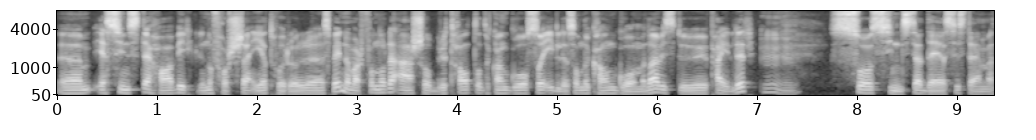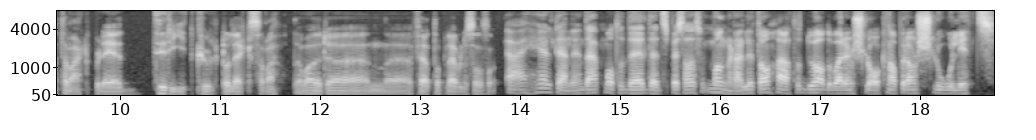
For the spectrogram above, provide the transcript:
Um, jeg syns det har virkelig noe for seg i et horrorspill. I hvert fall når det er så brutalt at det kan gå så ille som det kan gå med deg hvis du feiler. Så syns jeg det systemet etter hvert ble dritkult å leke seg med. Det var uh, en uh, fet opplevelse altså. Jeg er helt enig. Det er på en måte det Dead Space mangla litt òg. At du hadde bare en slåknapp hvor han slo litt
